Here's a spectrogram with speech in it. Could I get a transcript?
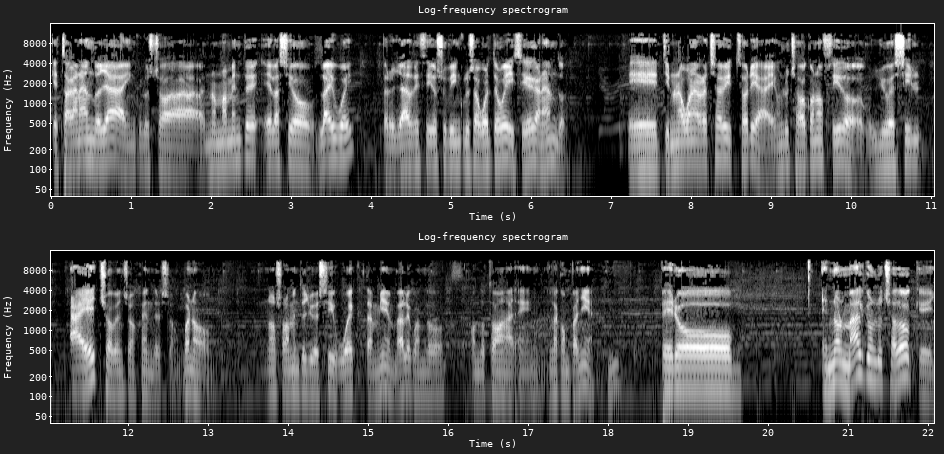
que está ganando ya incluso a, normalmente él ha sido lightweight, pero ya ha decidido subir incluso a welterweight y sigue ganando. Eh, tiene una buena racha de victoria, es un luchador conocido, UFC ha hecho a Benson Henderson. Bueno, no solamente UFC, WEC también, ¿vale? Cuando, cuando estaban en la compañía. Pero es normal que un luchador que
